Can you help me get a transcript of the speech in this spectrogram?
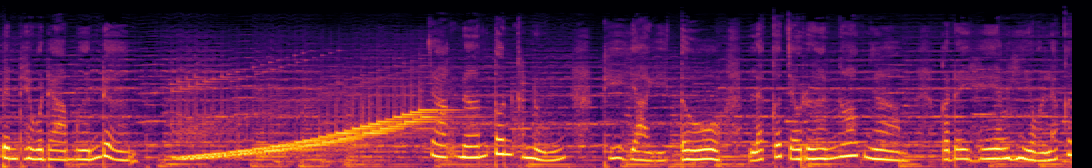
เป็นเทวดาเหมือนเดิม จากนั้นต้นขนุนที่ใหญ่โตและก็เจริญงอกงาม ก็ได้แห้งเหี่ยวและก็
